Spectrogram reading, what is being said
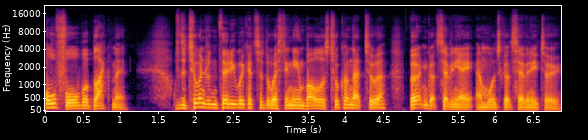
All four were black men. Of the 230 wickets of the West Indian bowlers took on that tour, Burton got 78 and Woods got 72.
